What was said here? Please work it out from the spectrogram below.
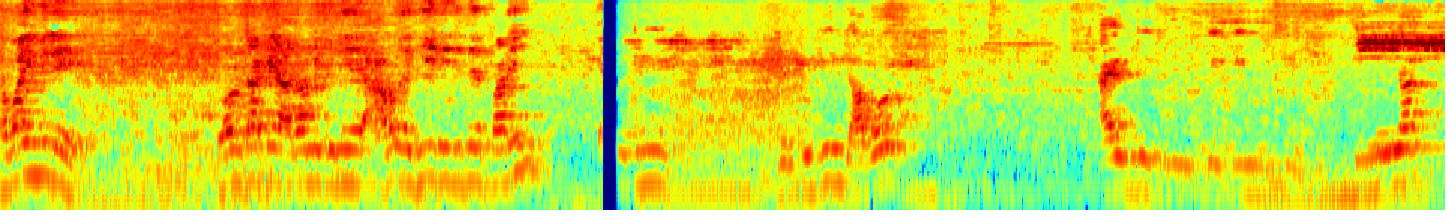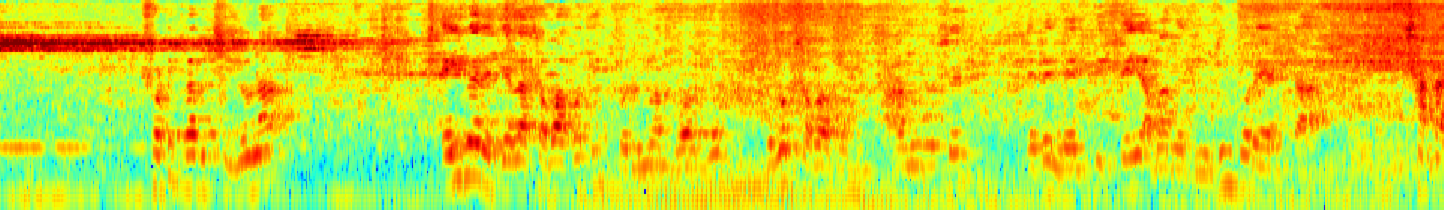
সবাই মিলে দলটাকে আগামী দিনে আরও এগিয়ে নিয়ে যেতে পারি। দীর্ঘদিন যাবৎ ইউনিয়ন সঠিকভাবে ছিল না। এইবারে জেলা সভাপতি পরিমল বর্গ ব্লক সভাপতি শাহানুর হোসেন এদের নেতৃত্বেই আমাদের নতুন করে একটা শাখা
